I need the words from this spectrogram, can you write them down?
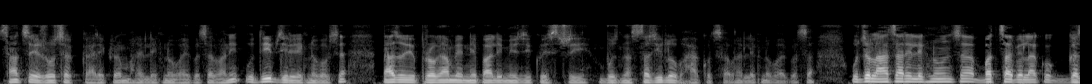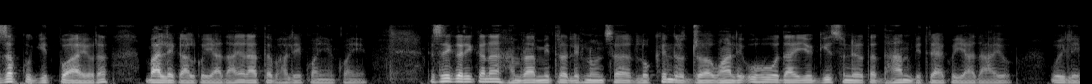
साँच्चै रोचक कार्यक्रम भनेर लेख्नु भएको छ भने उदीपजीले लेख्नु भएको छ दाजु यो प्रोग्रामले नेपाली म्युजिकको हिस्ट्री बुझ्न सजिलो भएको छ भनेर लेख्नु भएको छ। उज्जवल आचार्य लेख्नुहुन्छ बच्चा बेलाको गजबको गीत पो आयो र बाल्यकालको याद आयो रातो भाले क्वाए त्यसै गरिकन हाम्रा मित्र लेख्नुहुन्छ लोकेन्द्र ड्र उहाँले ओहो दाई यो गीत सुनेर त धान भित्राएको याद आयो। उहिले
